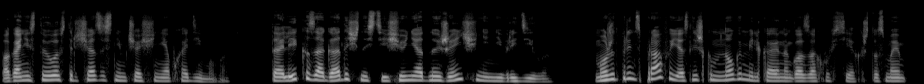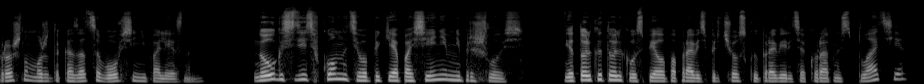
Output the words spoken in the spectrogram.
Пока не стоило встречаться с ним чаще необходимого. Талика загадочности еще ни одной женщине не вредила. Может, принц прав, и я слишком много мелькаю на глазах у всех, что с моим прошлым может оказаться вовсе не полезным. Долго сидеть в комнате, вопреки опасениям, не пришлось. Я только-только успела поправить прическу и проверить аккуратность платья,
